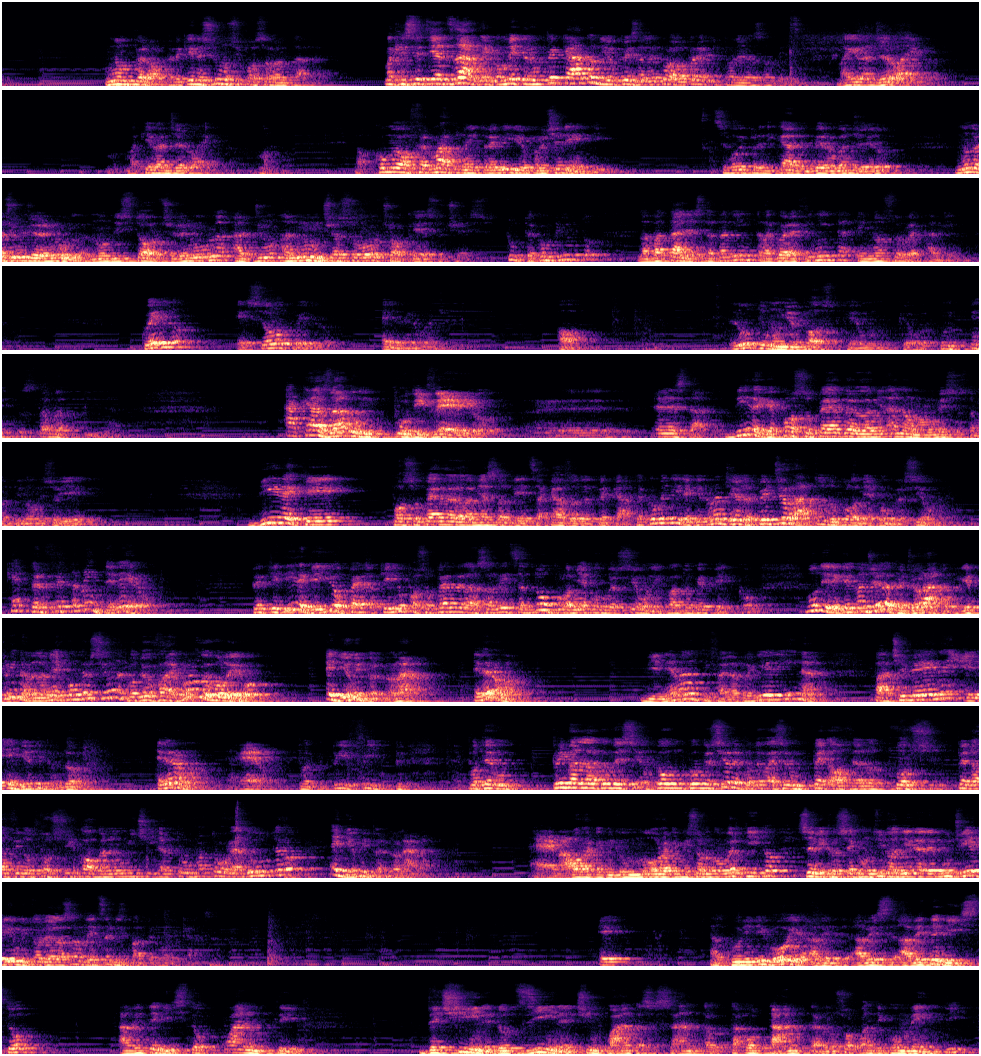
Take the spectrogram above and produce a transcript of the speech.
Non per opere, che nessuno si possa vantare. Ma che se ti azzardi a commettere un peccato, Dio pesa le tue opere e ti toglie la salvezza. Ma che Vangelo è? Ma che Vangelo è? Ma- No, come ho affermato nei tre video precedenti, se vuoi predicare il vero Vangelo, non aggiungere nulla, non distorcere nulla, aggiun- annuncia solo ciò che è successo. Tutto è compiuto, la battaglia è stata vinta, la guerra è finita e il nostro re ha vinto. Quello e solo quello è il vero Vangelo. Oh, l'ultimo mio post che ho, che ho messo stamattina ha causato un putiferio eh, ed è stato dire che posso perdere la mia... Ah no, non l'ho messo stamattina, l'ho messo ieri. Dire che posso perdere la mia salvezza a causa del peccato è come dire che il Vangelo è peggiorato dopo la mia conversione, che è perfettamente vero. Perché dire che io, per- che io posso perdere la salvezza dopo la mia conversione in quanto che pecco, vuol dire che il Vangelo è peggiorato, perché prima della mia conversione potevo fare quello che volevo e Dio mi perdonava. È vero o no? Vieni avanti, fai la preghierina, pace bene e, e Dio ti perdona. È vero o no? È vero. Potevo, prima della conversione, con- conversione potevo essere un pedofilo, tossi- pedofilo tossicomane, omicida, truffatore, adultero e Dio mi perdonava. Eh, ma ora che, mi, ora che mi sono convertito, se, mi- se continuo a dire le bugie, Dio mi toglie la salvezza e mi sbatte fuori casa. E alcuni di voi avete, avesse- avete visto, avete visto quanti decine, dozzine, 50, 60, 80, non so quanti commenti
